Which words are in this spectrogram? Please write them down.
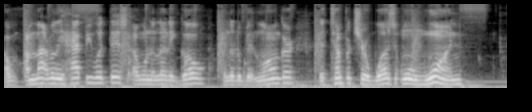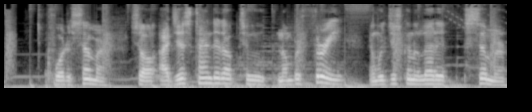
I, am not really happy with this. I want to let it go a little bit longer. The temperature was on one for the simmer. So I just turned it up to number three and we're just going to let it simmer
